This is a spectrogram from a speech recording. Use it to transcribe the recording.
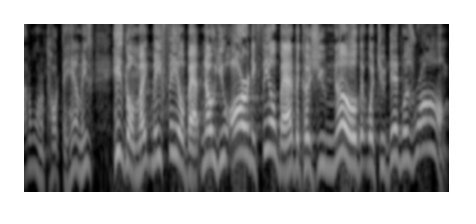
I don't want to talk to Him. He's, he's going to make me feel bad. No, you already feel bad because you know that what you did was wrong.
